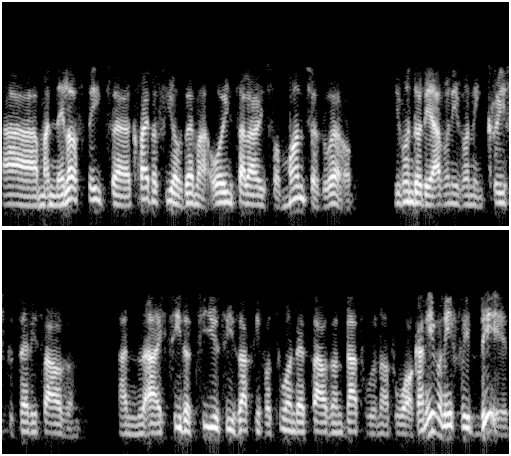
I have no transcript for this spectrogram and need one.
Um, and a lot of states, uh, quite a few of them are owing salaries for months as well, even though they haven't even increased to 30,000. And I see the TUC is asking for 200,000. That will not work. And even if it did,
